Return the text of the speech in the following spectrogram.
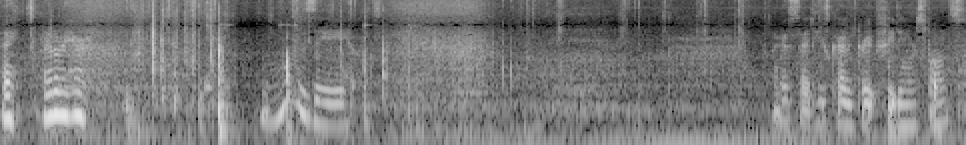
Hey, right over here. Easy. Like I said, he's got a great feeding response.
